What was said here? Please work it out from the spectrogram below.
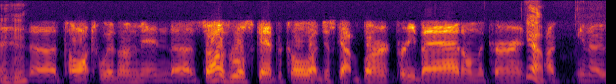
Mm-hmm. and uh, talked with them. And uh, so I was real skeptical. I just got burnt pretty bad on the current, Yeah. You know,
